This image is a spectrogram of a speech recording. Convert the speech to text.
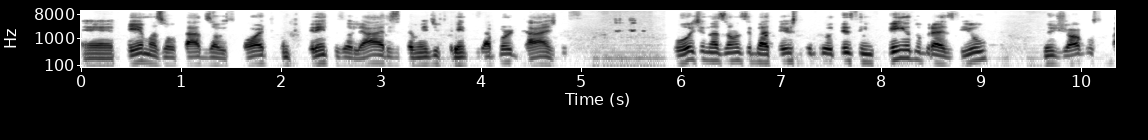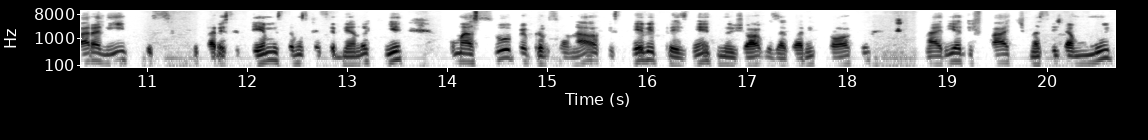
é, temas voltados ao esporte, com diferentes olhares e também diferentes abordagens. Hoje nós vamos debater sobre o desempenho do Brasil nos Jogos Paralímpicos. E para esse tema, estamos recebendo aqui uma super profissional que esteve presente nos Jogos agora em Tóquio, Maria de Fátima. Seja muito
